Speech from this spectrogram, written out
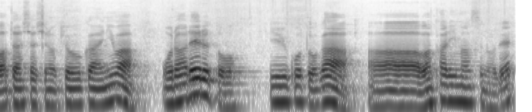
私たちの教会にはおられるということがあ分かりますので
